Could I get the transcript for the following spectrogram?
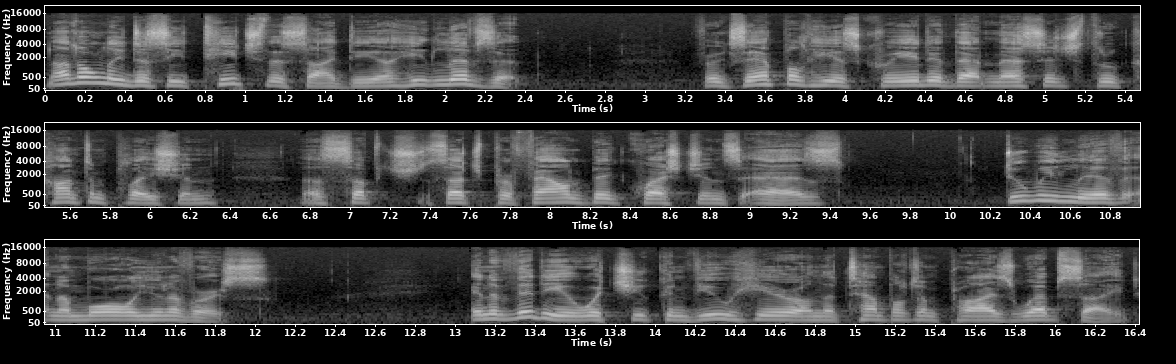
Not only does he teach this idea, he lives it. For example, he has created that message through contemplation of such, such profound big questions as Do we live in a moral universe? In a video which you can view here on the Templeton Prize website,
